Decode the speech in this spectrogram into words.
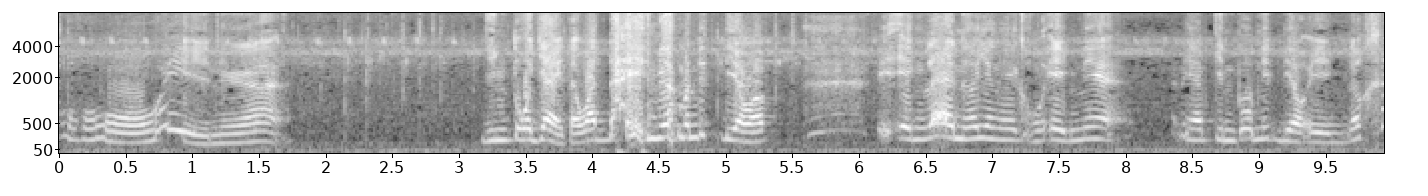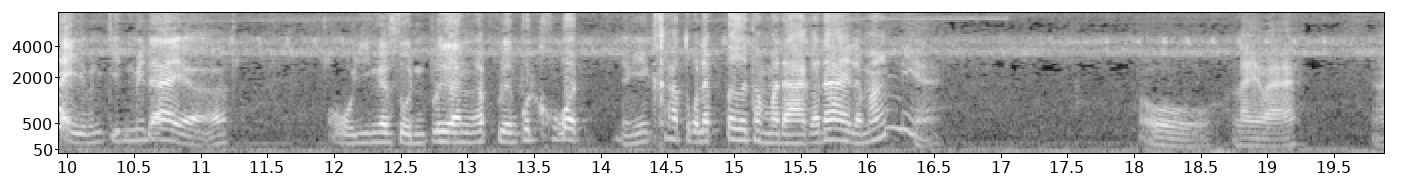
โอ้โหเนื้อ ยิงตัวใหญ่แต่ว่าได้เนื้อมันนิดเดียวครับเองแล่เนื้อยังไงของเองเนี่ยเนี่ยกินเพิ่มนิดเดียวเอง แล้วไข่มันกินไม่ได้เหรอโอ้ยิงกระสุนเปลืองครับเปลืองโคตรๆอย่างนี้ฆ่าตัวแรปเตอร์ธรรมดาก็ได้ละมั้งเนี่ย โอ้อะไรวะอะ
